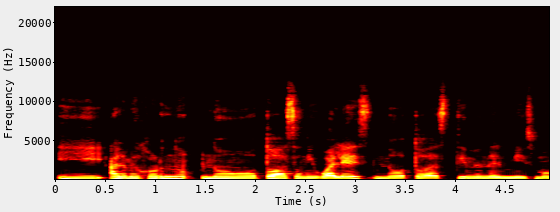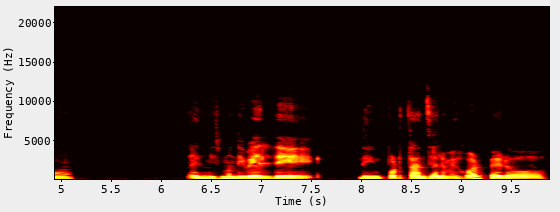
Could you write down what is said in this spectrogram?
y a lo mejor no, no todas son iguales, no todas tienen el mismo, el mismo nivel de, de importancia a lo mejor, pero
